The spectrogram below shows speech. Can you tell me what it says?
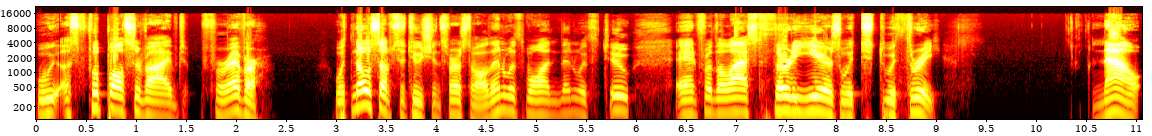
We, uh, football survived forever with no substitutions. First of all, then with one, then with two, and for the last thirty years with with three. Now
